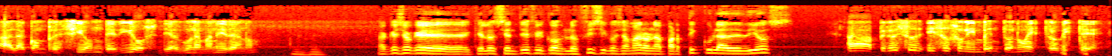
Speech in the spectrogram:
a la comprensión de Dios de alguna manera, ¿no? Aquello que, que los científicos, los físicos llamaron la partícula de Dios, Ah, pero eso, eso es un invento nuestro, ¿viste?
